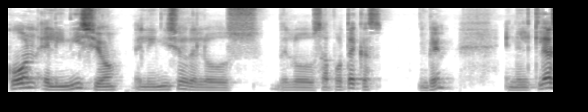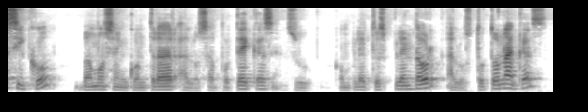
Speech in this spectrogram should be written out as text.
con el inicio, el inicio de los, de los zapotecas. En el clásico vamos a encontrar a los zapotecas en su completo esplendor, a los totonacas,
